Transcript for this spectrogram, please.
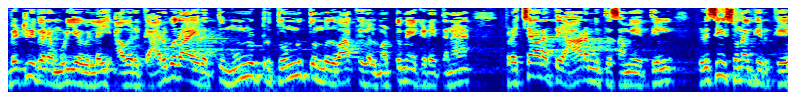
வெற்றி பெற முடியவில்லை. அவருக்கு அறுபதாயிரத்து முன்னூற்று தொண்ணூத்தி ஒன்பது வாக்குகள் மட்டுமே கிடைத்தன. பிரச்சாரத்தை ஆரம்பித்த சமயத்தில் ரிஷி சுனக்கிற்கு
